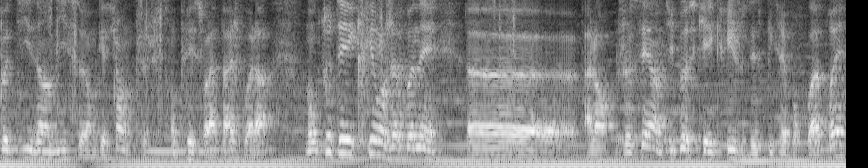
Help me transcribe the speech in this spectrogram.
petits indices en question, je suis trompé sur la page, voilà. Donc tout est écrit en japonais, euh, alors je sais un petit peu ce qui est écrit, je vous expliquerai pourquoi après,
